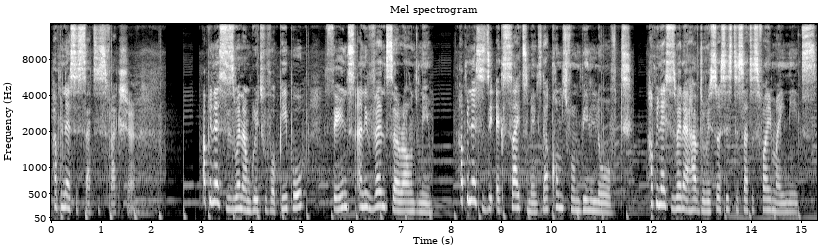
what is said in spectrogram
Happiness is satisfaction. Happiness is when I'm grateful for people, things, and events around me. Happiness is the excitement that comes from being loved. Happiness is when I have the resources to satisfy my needs.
